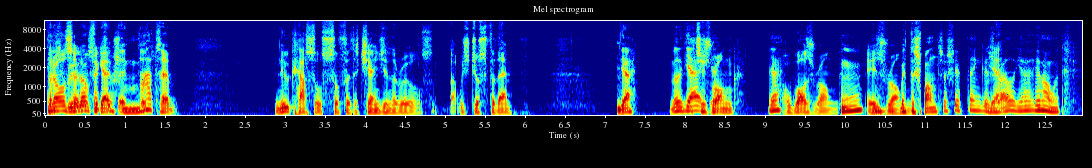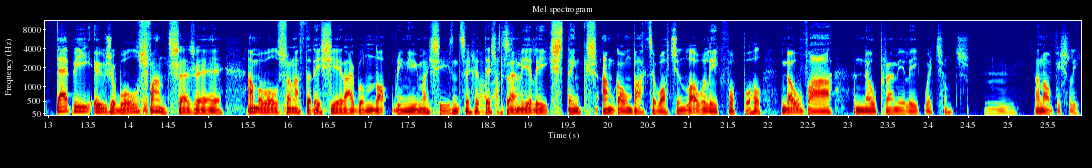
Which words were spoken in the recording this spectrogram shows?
but also don't forget that uh, Newcastle suffered the change in the rules. That was just for them. Yeah. Well, yeah. Which is yeah. wrong. Yeah. Or was wrong. Mm. Is wrong. With the sponsorship thing as yeah. well. Yeah, you know. Debbie, who's a Wolves fan, says, uh, I'm a Wolves fan after this year. I will not renew my season ticket. Oh, this Premier League stinks. I'm going back to watching lower league football, no VAR, and no Premier League witch hunts. Mm. And obviously,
